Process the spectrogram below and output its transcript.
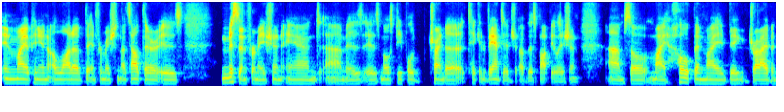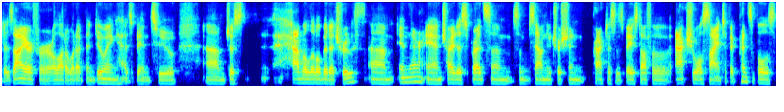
in my opinion, a lot of the information that's out there is misinformation and um, is is most people trying to take advantage of this population. Um, so my hope and my big drive and desire for a lot of what I've been doing has been to um, just have a little bit of truth um, in there and try to spread some some sound nutrition practices based off of actual scientific principles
